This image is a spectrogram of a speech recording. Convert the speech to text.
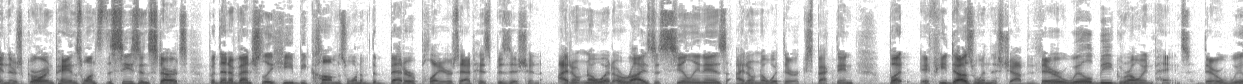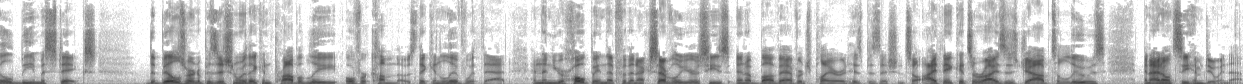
And there's growing pains once the season starts, but then eventually he becomes one of the better players at his position. I don't know what Araiza's ceiling is. I don't know what they're expecting. But if he does win this job, there will be growing pains. There will be mistakes the Bills are in a position where they can probably overcome those. They can live with that. And then you're hoping that for the next several years he's an above average player at his position. So I think it's Araiza's job to lose, and I don't see him doing that.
